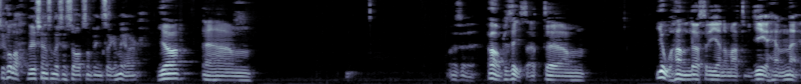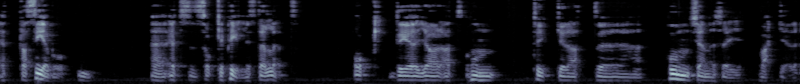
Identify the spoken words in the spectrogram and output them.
Ska kolla, det känns som det är en sak som finns säkert med här. Ja, um... Ja, precis. Att, um... Jo, han löser det genom att ge henne ett placebo. Mm. Ett sockerpill istället. Och det gör att hon tycker att eh, hon känner sig vacker.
